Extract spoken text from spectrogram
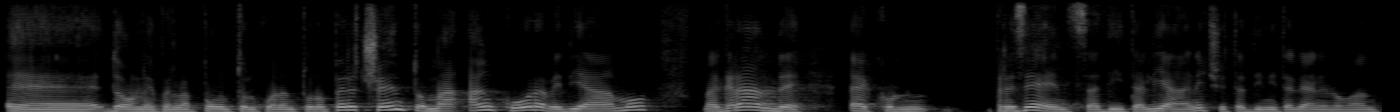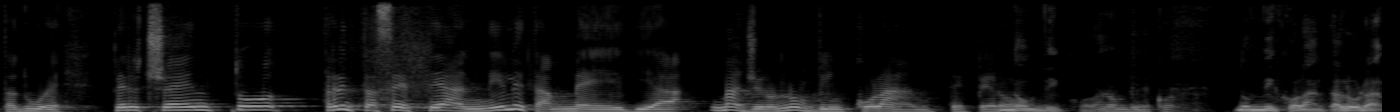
eh, donne per l'appunto il 41%, ma ancora vediamo una grande ecco, presenza di italiani, cittadini italiani 92%, 37 anni l'età media, immagino non vincolante però. Non vincolante. Non vincolante. Non vincolante. Allora,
